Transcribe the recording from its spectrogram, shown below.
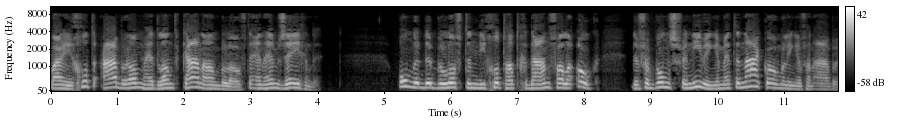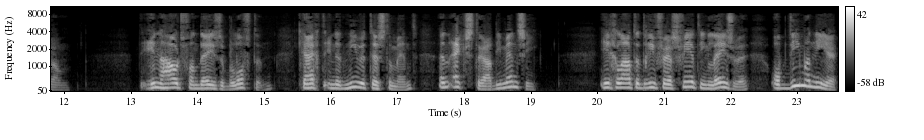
waarin God Abraham het land Canaan beloofde en hem zegende. Onder de beloften die God had gedaan vallen ook de verbondsvernieuwingen met de nakomelingen van Abraham. De inhoud van deze beloften krijgt in het Nieuwe Testament een extra dimensie. In Gelaten 3 vers 14 lezen we, op die manier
